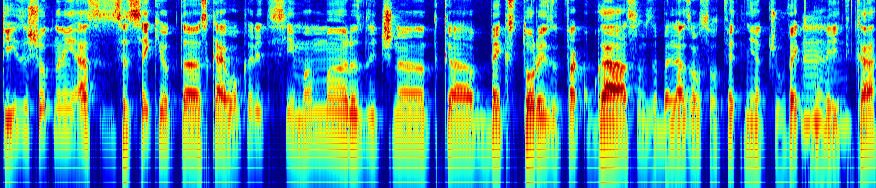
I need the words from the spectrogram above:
ти, защото нали, аз с всеки от Skywalkerите си имам а, различна така бекстори за това кога аз съм забелязал съответния човек. Mm-hmm. Нали, така.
